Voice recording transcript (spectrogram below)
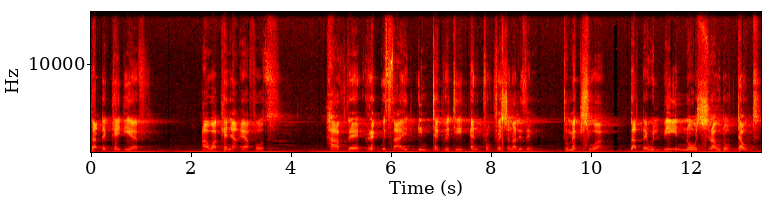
that the KDF, our Kenya Air Force, have the requisite integrity and professionalism to make sure that there will be no shroud of doubt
